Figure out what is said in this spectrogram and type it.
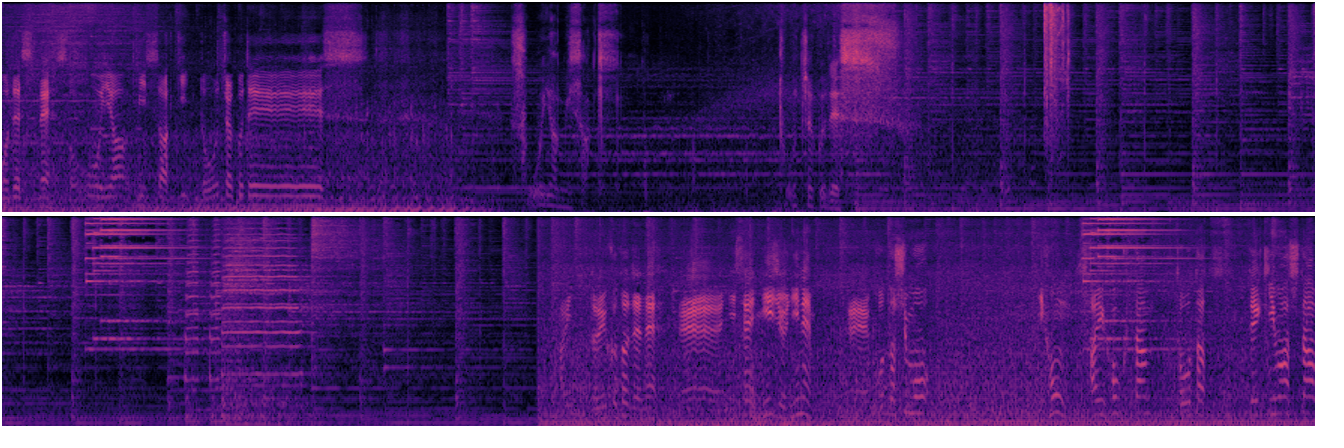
こですね。宗谷岬到着です。宗谷岬。到着ですことでね、えー、2022年、えー、今年も日本最北端到達できました。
